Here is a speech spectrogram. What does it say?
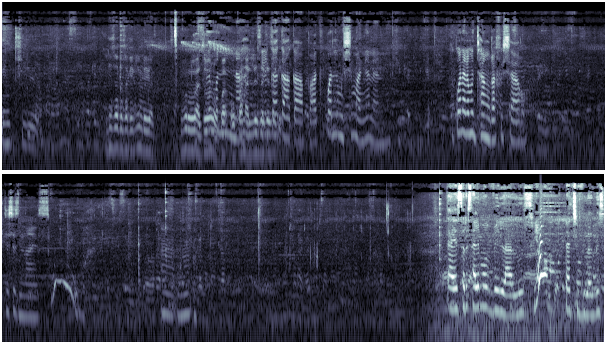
thank you Lisa ke sa kaging le gore wa tsewa o kwana le Lisa ke sa ka ka pa ke This is nice. Mm -mm. Guys, Salimo Villa Luz. That's Villa Luz.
